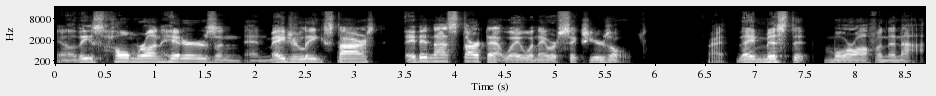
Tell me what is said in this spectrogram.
You know, these home run hitters and, and major league stars, they did not start that way when they were six years old right? They missed it more often than not,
